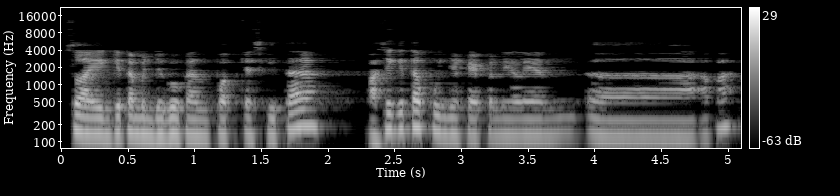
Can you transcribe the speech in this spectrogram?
selain kita menjagokan podcast kita, pasti kita punya kayak penilaian eh, apa?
